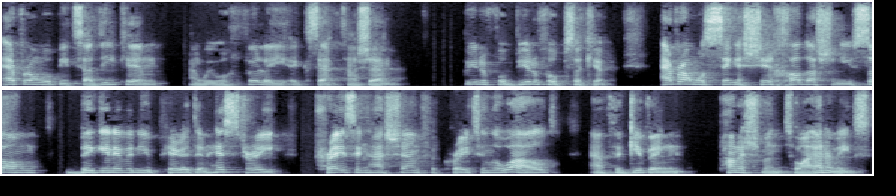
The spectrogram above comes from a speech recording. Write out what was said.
Everyone will be tzaddikim and we will fully accept Hashem. Beautiful, beautiful psukim. Everyone will sing a Shir Chadash, a new song, beginning of a new period in history, praising Hashem for creating the world and for giving punishment to our enemies.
